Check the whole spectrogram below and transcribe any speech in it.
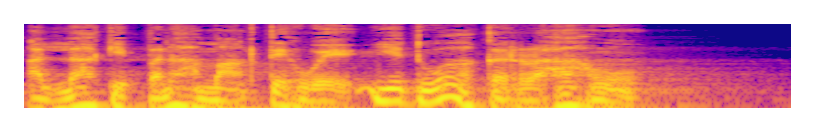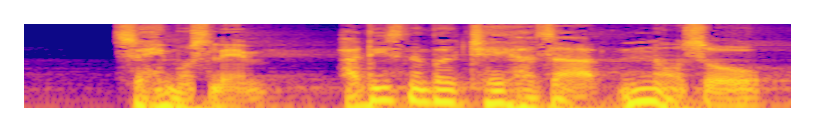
اللہ کی پناہ مانگتے ہوئے یہ دعا کر رہا ہوں۔ صحیح مسلم۔ حدیث نمبر چھ ہزار نو سو۔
